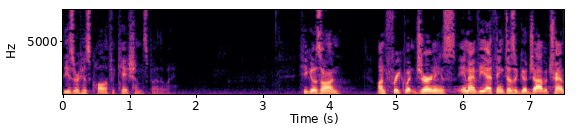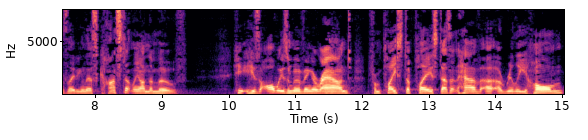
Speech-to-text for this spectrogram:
These are his qualifications, by the way. He goes on. On frequent journeys, NIV, I think, does a good job of translating this constantly on the move. He, he's always moving around from place to place, doesn't have a, a really home.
